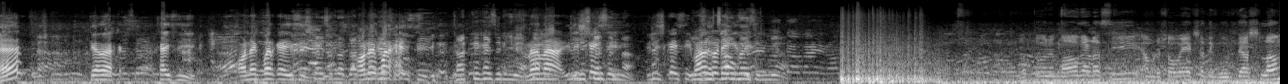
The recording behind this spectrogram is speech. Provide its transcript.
হ্যাঁ কেন খাইছি? অনেকবার খাইছি। খাইছেন না, জাটকা অনেকবার খাইছি। জাটকা খাইছেন মিয়া? না না ইলিশ খাইছি। ইলিশ খাইছি ইলিশের বারোশো চাও টাকা খাইছেন মিয়া? বর্তমানে মাওঘাট আছি আমরা সবাই একসাথে ঘুরতে আসলাম।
